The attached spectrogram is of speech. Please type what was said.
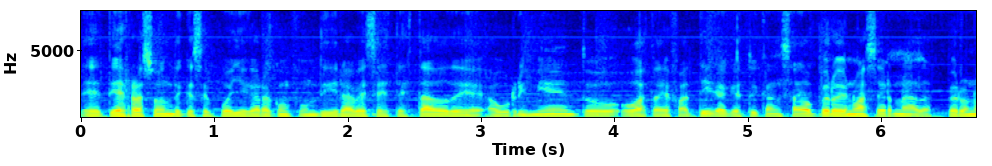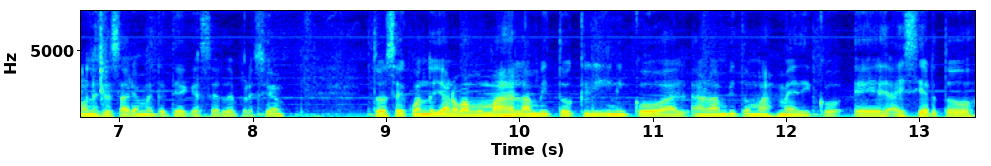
eh, tienes razón de que se puede llegar a confundir a veces este estado de aburrimiento o hasta de fatiga, que estoy cansado pero de no hacer nada, pero no necesariamente tiene que ser depresión. Entonces, cuando ya nos vamos más al ámbito clínico, al, ámbito más médico, eh, hay ciertos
